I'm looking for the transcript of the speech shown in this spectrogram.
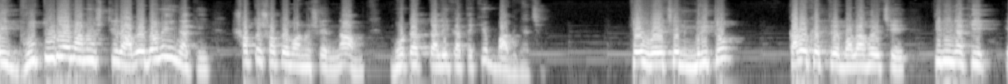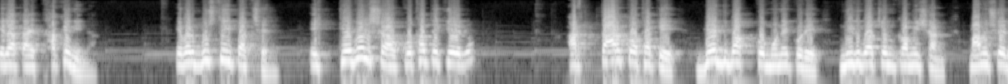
এই ভুতুড়ে মানুষটির আবেদনেই নাকি শত শত মানুষের নাম ভোটার তালিকা থেকে বাদ গেছে। কেউ হয়েছেন মৃত? কারও ক্ষেত্রে বলা হয়েছে তিনি নাকি এলাকায় থাকেনই না। এবার বুঝতেই পাচ্ছেন, এই কেবল শাহ কোথা থেকে এলো? আর তার কথাকে বেদ বাক্য মনে করে নির্বাচন কমিশন মানুষের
